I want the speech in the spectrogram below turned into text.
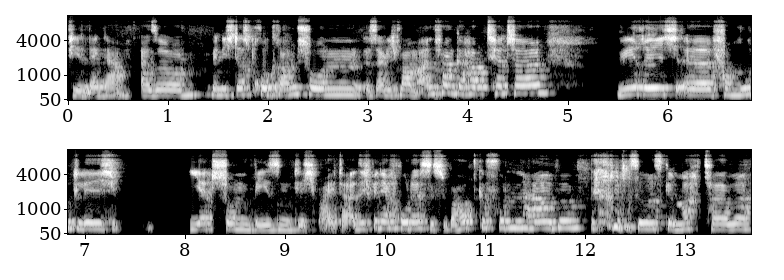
viel länger. Also wenn ich das Programm schon, sage ich mal, am Anfang gehabt hätte, wäre ich äh, vermutlich jetzt schon wesentlich weiter. Also ich bin ja froh, dass ich es überhaupt gefunden habe, sowas gemacht habe,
